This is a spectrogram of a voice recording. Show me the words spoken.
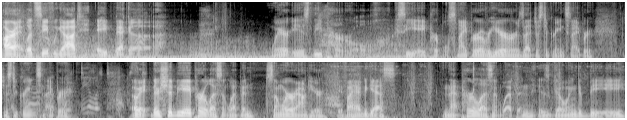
Alright, let's see if we got a Bekah. Where is the pearl? I see a purple sniper over here, or is that just a green sniper? Just a green sniper. Okay, there should be a pearlescent weapon somewhere around here, if I had to guess. And that pearlescent weapon is going to be...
